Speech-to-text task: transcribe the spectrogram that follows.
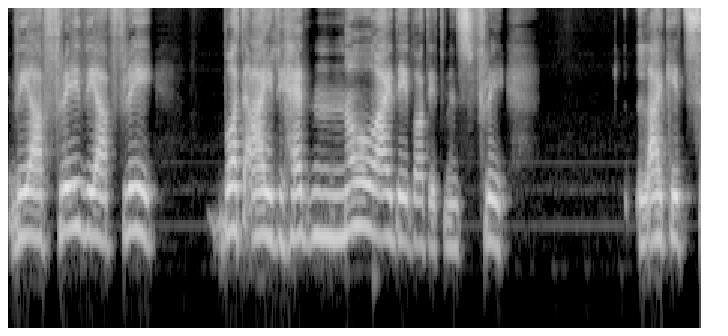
We are free, we are free. but I had no idea what it means free. Like it's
